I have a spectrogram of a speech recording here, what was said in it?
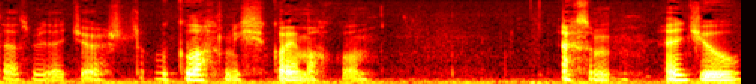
det som vi har gjort. Vi glömmer mig skoj makon. Och and you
